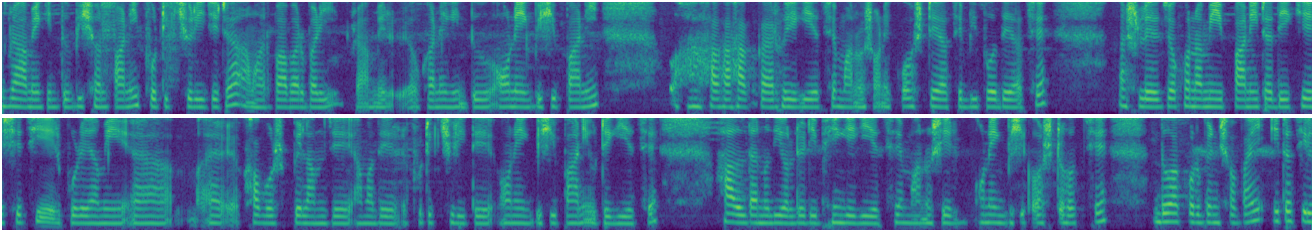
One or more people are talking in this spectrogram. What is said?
গ্রামে কিন্তু ভীষণ পানি ফটিকছড়ি যেটা আমার বাবার বাড়ি গ্রামের ওখানে কিন্তু অনেক বেশি পানি। হাহাকার হয়ে গিয়েছে। মানুষ অনেক কষ্টে আছে, বিপদে আছে। আসলে যখন আমি পানিটা দেখে এসেছি, এরপরে আমি খবর পেলাম যে আমাদের ফটিকছড়িতে অনেক বেশি পানি উঠে গিয়েছে। হালদা নদী অলরেডি ভেঙে গিয়েছে। মানুষের অনেক বেশি কষ্ট হচ্ছে। দোয়া করবেন সবাই। এটা ছিল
